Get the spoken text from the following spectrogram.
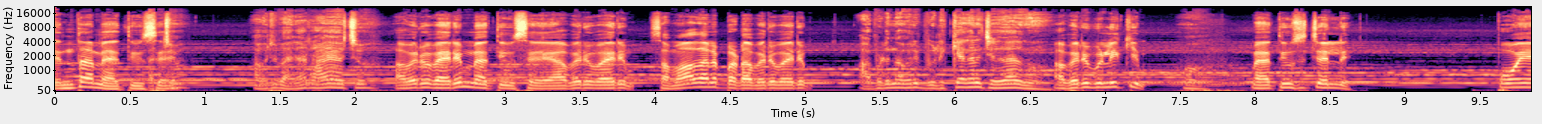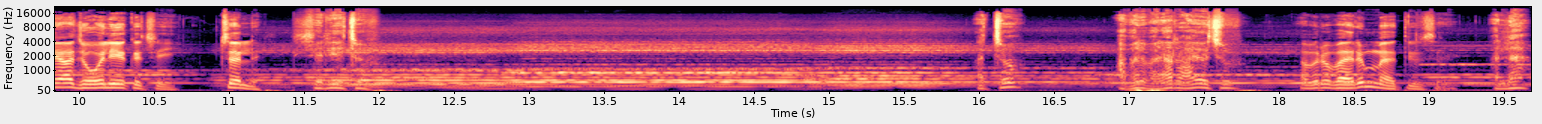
എന്താ മാത്യൂസേ? അവർ വരാറായോ അച്ചോ? അവർ വരും മാത്യൂസേ അവർ വരും. സമാധാനപ്പെട അവർ വരും. അവിടുന്ന് അവർ വിളിക്കാൻ അങ്ങനെ ചെയ്തായിരുന്നു? അവർ വിളിക്കും. ഓ. മാത്യൂസ് ചെല്ല്. പോയി ആ ജോലിയൊക്കെ ചെയ് ചെല്ല്. ശരി അച്ചോ. അച്ചോ അവർ വരാറായോ അച്ചോ? അവർ വരും മാത്യൂസേ. അല്ല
